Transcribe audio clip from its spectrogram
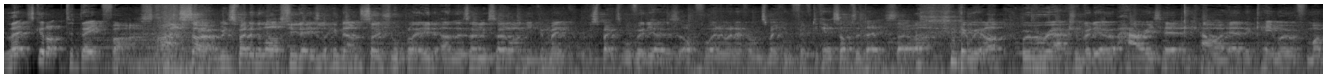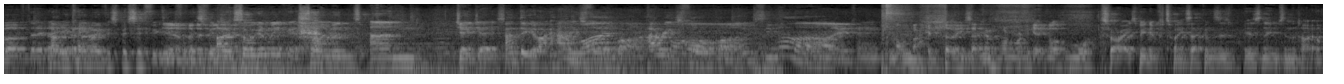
Let's get up to date first. Alright, so I've been spending the last few days looking down Social Blade, and there's only so long you can make respectable videos of when, when everyone's making 50k subs a day. So uh, here we are with a reaction video. Harry's here and Cal are here. They came over for my birthday. No, we came over specifically Yeah, for for this video. Oh, so we're going to be looking at Simon's and JJ's. And do you like Harry's four bar? Harry's four oh, bar. Lucy mine. Okay. I'm back in 30 seconds. I'm going to get a glass of water. It's alright, he's been in for 20 seconds. His, his name's in the title.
